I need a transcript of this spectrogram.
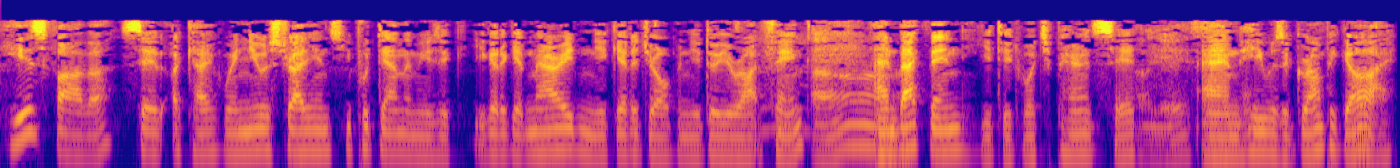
His father said, "Okay, we're new Australians. You put down the music. You got to get married and you get a job and you do your right thing." Ah. And back then, you did what your parents said. Oh, yes. And he was a grumpy guy,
